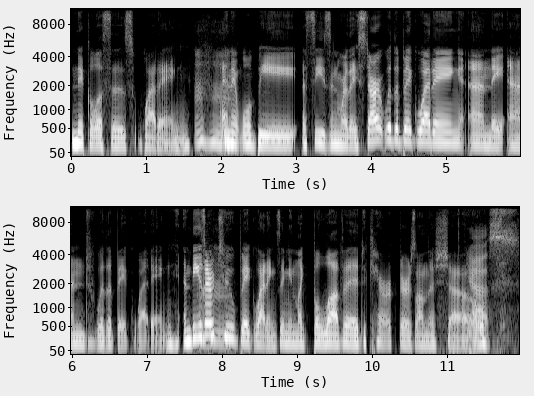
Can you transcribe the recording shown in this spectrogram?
Nicholas's wedding, Mm-hmm. and it will be a season where they start with a big wedding and they end with a big wedding. And these Mm-hmm. are two big weddings. I mean, like beloved characters on the show. Yes.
